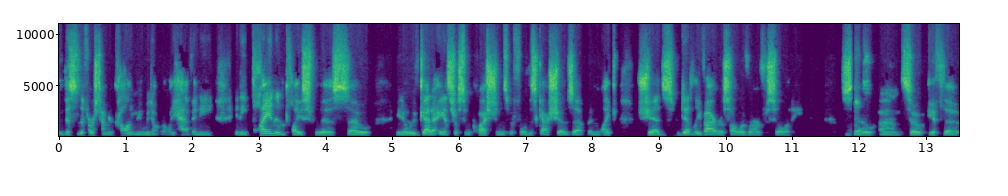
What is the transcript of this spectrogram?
this is the first time you're calling me. We don't really have any any plan in place for this, so you know we've got to answer some questions before this guy shows up and like sheds deadly virus all over our facility. So, um, so if the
